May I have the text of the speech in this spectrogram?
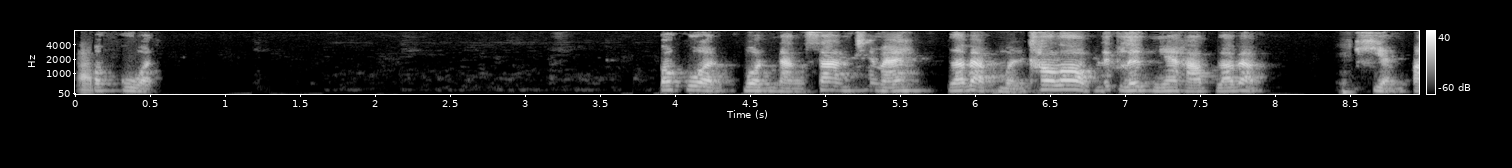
ครับประกวด ประกวดบทหนังสั้นใช่ไหม แล้วแบบเหมือนเข้ารอบลึกๆเนี้ยครับ แล้วแบบเขียนไป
